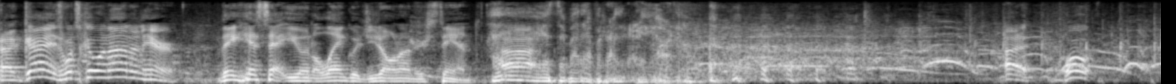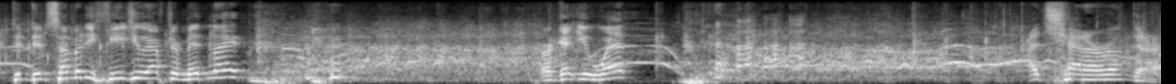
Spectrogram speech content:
Uh, guys, what's going on in here? They hiss at you in a language you don't understand. Uh, whoa. Did, did somebody feed you after midnight? or get you wet? A chaturanga.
